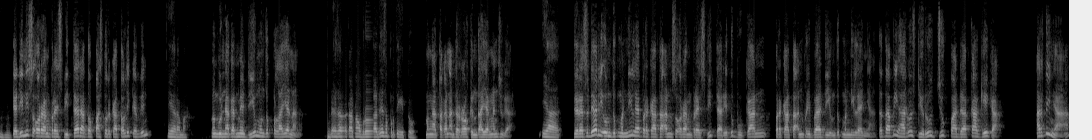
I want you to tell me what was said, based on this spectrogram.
Mhm. Jadi ini seorang presbiter atau pastor Katolik, Kevin, Iya, Rama. menggunakan medium untuk pelayanan. Berdasarkan obrolannya seperti itu. Mengatakan ada roh gentayangan juga. Iya, Saudara-saudari, untuk menilai perkataan seorang presbiter itu bukan perkataan pribadi untuk menilainya, tetapi harus dirujuk pada KGK. Artinya,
